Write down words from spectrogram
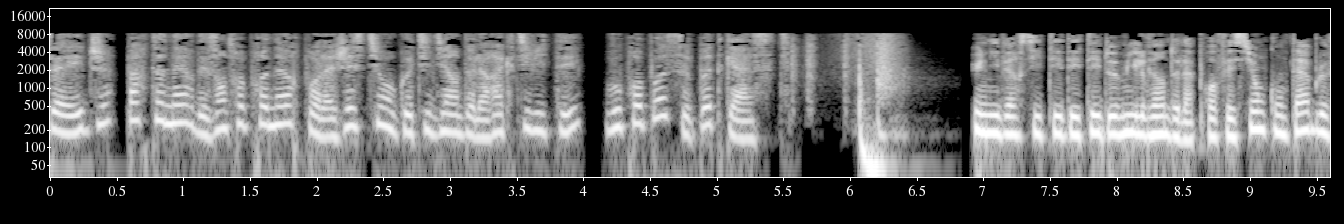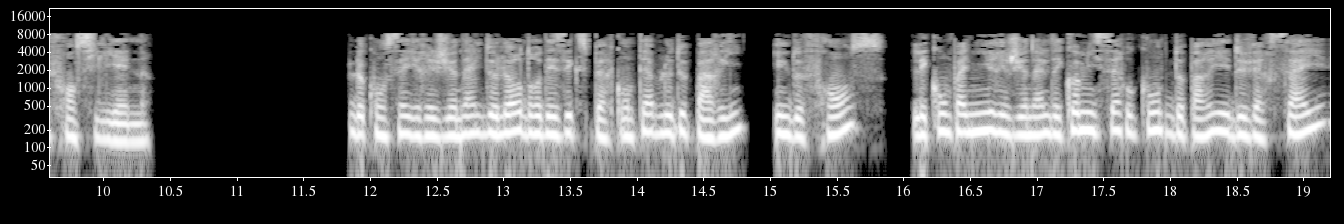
Sage, partenaire des entrepreneurs pour la gestion au quotidien de leur activité, vous propose ce podcast. Université d'été 2020 de la profession comptable francilienne. Le Conseil régional de l'Ordre des experts comptables de Paris, Île-de-France, les compagnies régionales des commissaires aux comptes de Paris et de Versailles,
